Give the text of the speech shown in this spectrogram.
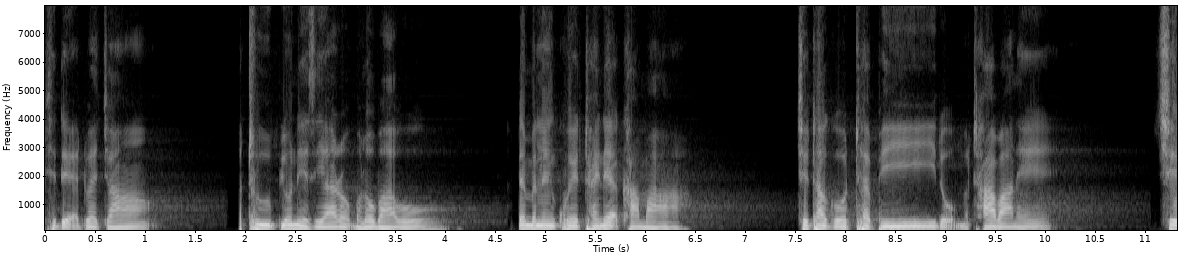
ဖြစ်တဲ့အတွက်ကြောင့်အထူးပြောနေစရာတော့မလိုပါဘူးတင်ပလင်ခွေထိုင်တဲ့အခါမှာခြေထောက်ကိုထပ်ပြီးတော့မထားပါနဲ့ခြေ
